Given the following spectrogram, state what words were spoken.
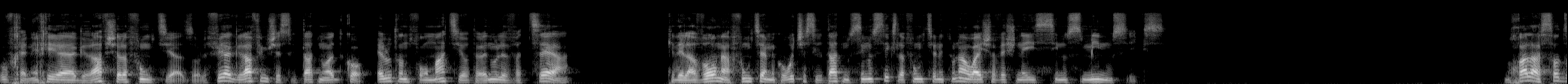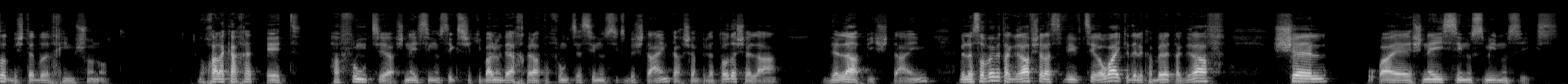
ובכן, איך יראה הגרף של הפונקציה הזו? לפי הגרפים שסרטטנו עד כה, אילו טרנספורמציות עלינו לבצע כדי לעבור מהפונקציה המקורית שסרטטנו סינוס x לפונקציה נתונה y שווה 2 סינוס מינוס x. נוכל לעשות זאת בשתי דרכים שונות. נוכל לקחת את הפונקציה 2 סינוס x שקיבלנו דרך הכפלת הפונקציה סינוס x ב-2, כך שהאמפליטודה שלה גדלה פי 2, ולסובב את הגרף שלה סביב ציר ה-y כדי לקבל את הגרף של 2 סינוס מינוס x.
